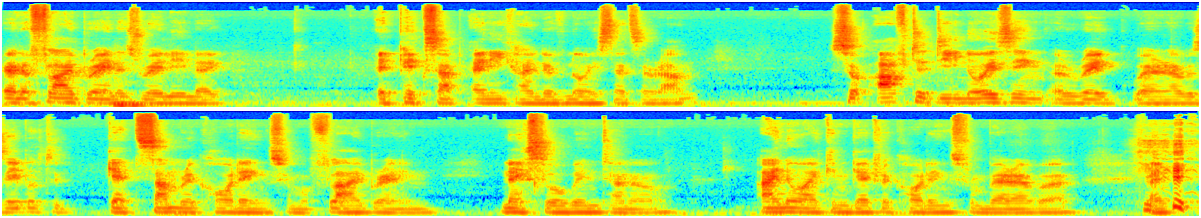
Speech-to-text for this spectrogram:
and a fly brain is really like it picks up any kind of noise that's around. So after denoising a rig where I was able to get some recordings from a fly brain next to a wind tunnel, I know I can get recordings from wherever. Like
